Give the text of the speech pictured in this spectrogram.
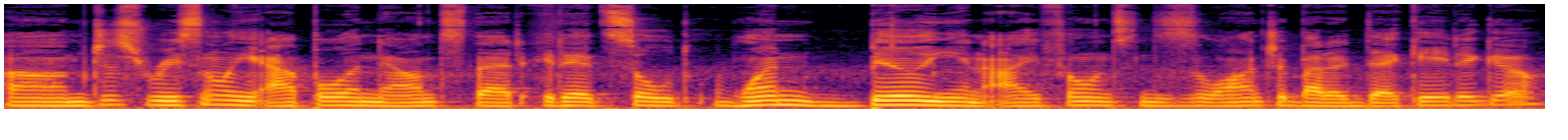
Um, just recently, Apple announced that it had sold 1 billion iPhones since its launch about a decade ago.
